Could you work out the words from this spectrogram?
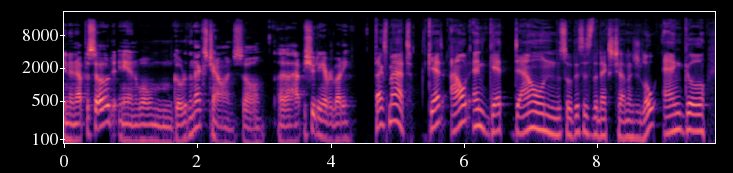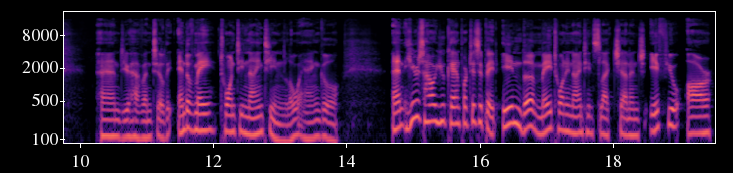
in an episode and we'll go to the next challenge. So uh, happy shooting, everybody. Thanks, Matt. Get out and get down. So this is the next challenge, low angle. And you have until the end of May 2019, low angle. And here's how you can participate in the May 2019 Slack challenge. If you are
